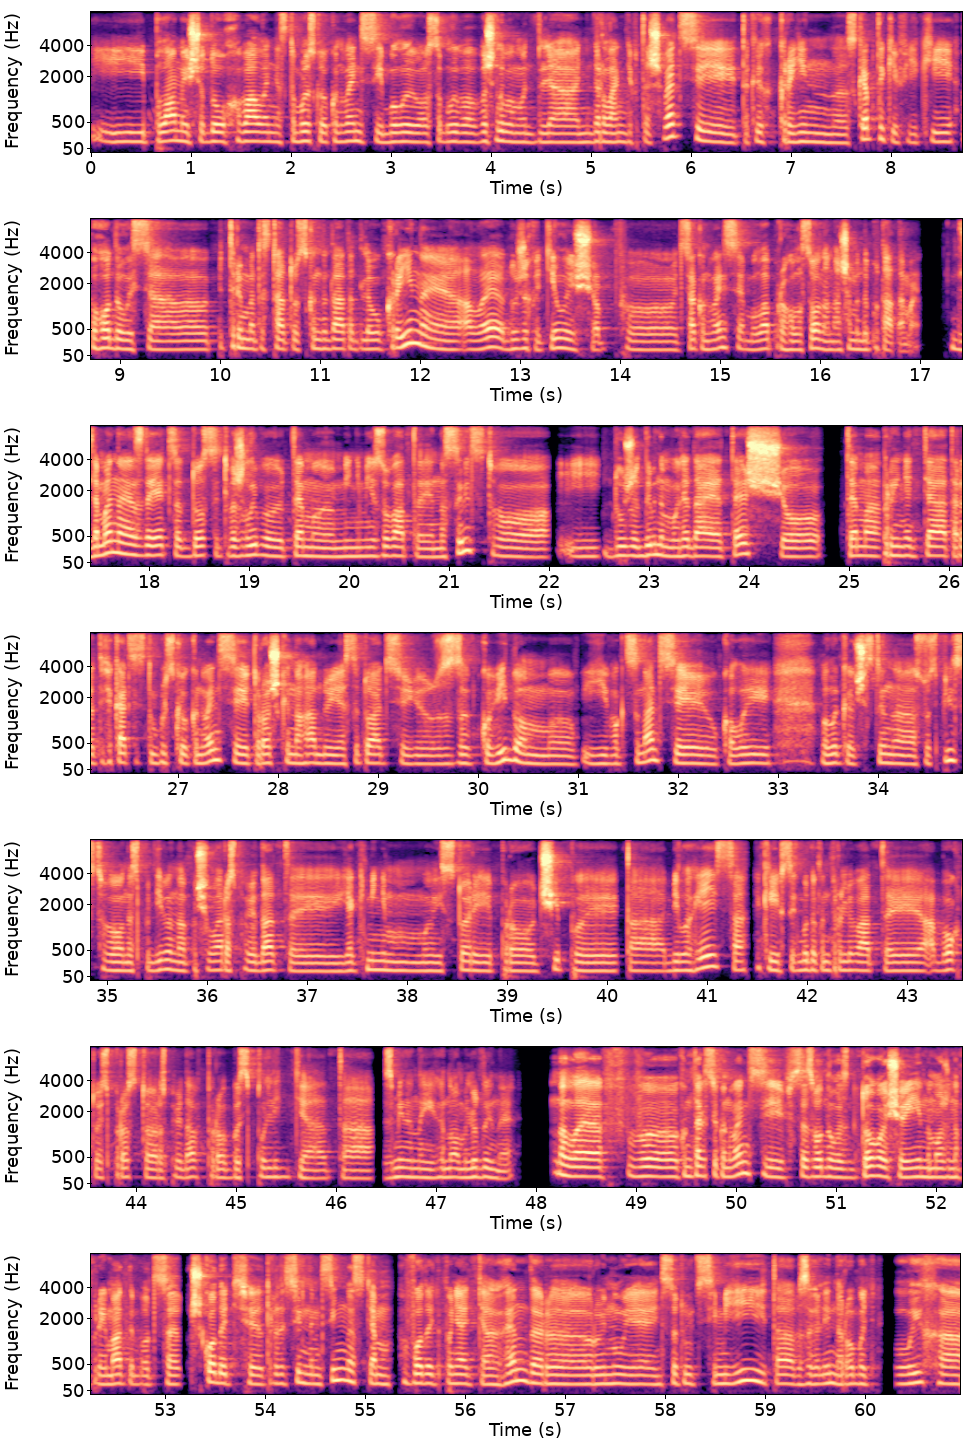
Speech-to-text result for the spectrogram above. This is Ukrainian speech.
І плани щодо ухвалення Стамбульської конвенції були особливо важливими для Нідерландів та Швеції, таких країн-скептиків, які погодилися підтримати статус кандидата для України, але дуже хотіли, щоб е, ця конвенція була проголосована нашими депутатами. Для мене здається досить важливою темою мінімізувати насильство, і дуже дивним виглядає те, що Тема прийняття та ратифікації Стамбульської конвенції трошки нагадує ситуацію з ковідом е, і вакцинацією, коли велика частина суспільства несподівано почала розповідати як мінімум історії про чіпи та Біла Гейса, який всіх буде контролювати, або хтось просто розповідав про безпліддя та змінений геном людини. Але в контексті конвенції все зводилось до того, що її не можна приймати, бо це шкодить традиційним цінностям, вводить поняття гендер, руйнує інститут сім'ї та взагалі не робить лиха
